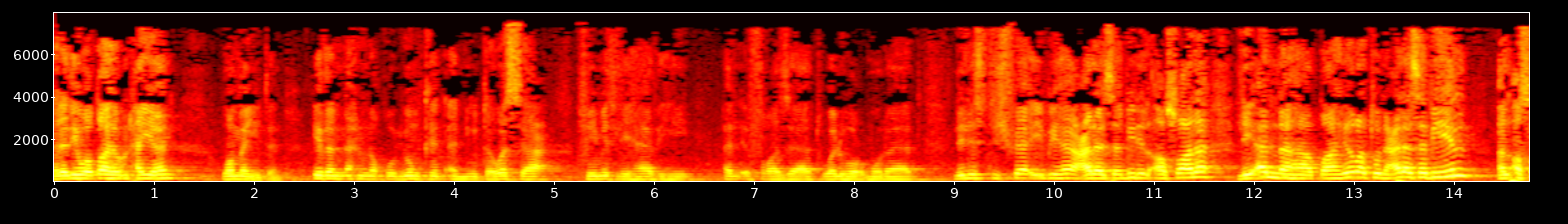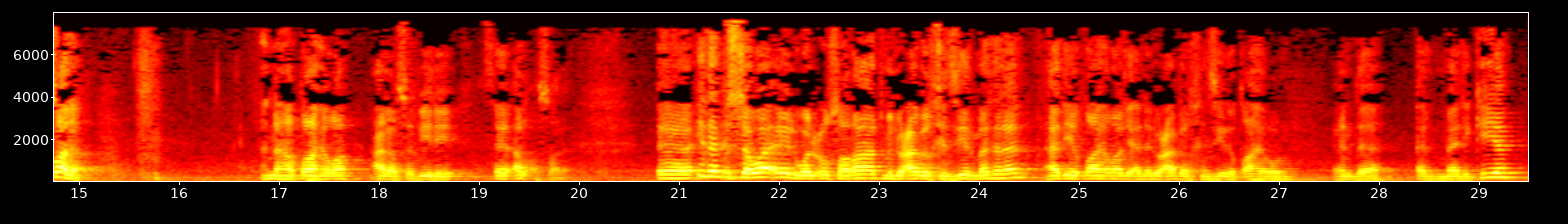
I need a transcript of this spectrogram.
الذي هو طاهر حيا وميتا. اذا نحن نقول يمكن أن يتوسع في مثل هذه الإفرازات والهرمونات للاستشفاء بها على سبيل الأصالة لأنها طاهرة على سبيل الأصالة. أنها طاهرة على سبيل آه، الأصالة. آه، إذا السوائل والعصارات من لعاب الخنزير مثلا هذه طاهرة لأن لعاب الخنزير طاهر عند المالكية.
